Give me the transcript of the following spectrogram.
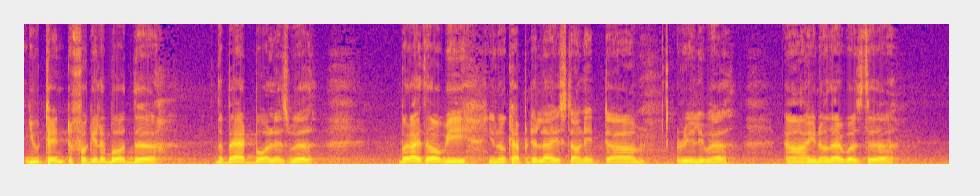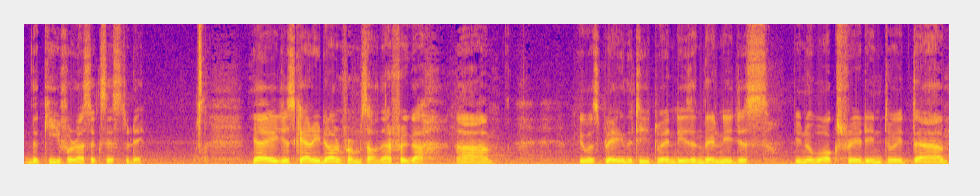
you tend to forget about the the bad ball as well. But I thought we, you know, capitalized on it um, really well. Uh, you know, that was the the key for our success today. Yeah, he just carried on from South Africa. Um, he was playing the T20s and then he just you know walked straight into it um,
